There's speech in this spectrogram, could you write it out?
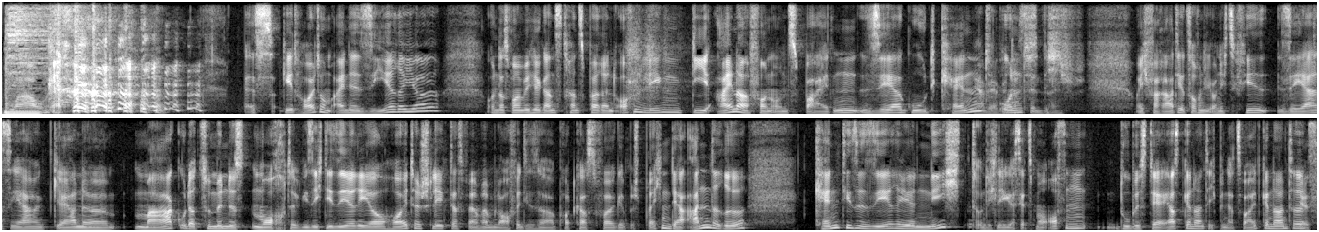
Wow. Es geht heute um eine Serie, und das wollen wir hier ganz transparent offenlegen, die einer von uns beiden sehr gut kennt. Ja, und ich, ich verrate jetzt hoffentlich auch nicht zu viel, sehr, sehr gerne mag oder zumindest mochte. Wie sich die Serie heute schlägt, das werden wir im Laufe dieser Podcast-Folge besprechen. Der andere kennt diese Serie nicht und ich lege es jetzt mal offen. Du bist der Erstgenannte, ich bin der Zweitgenannte. Yes.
